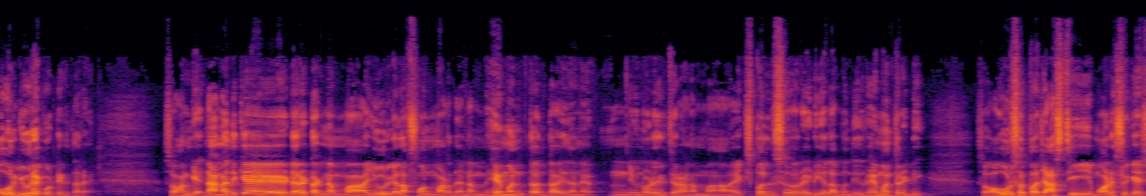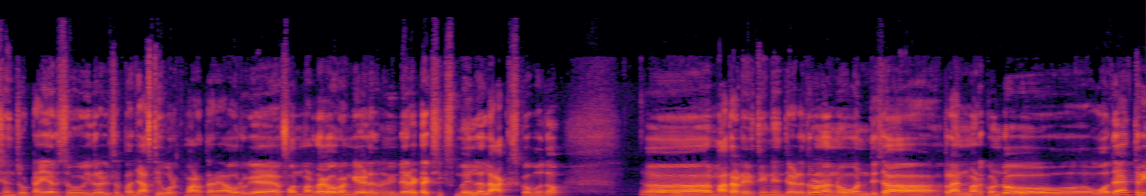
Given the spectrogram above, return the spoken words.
ಅವ್ರಿಗೆ ಇವರೇ ಕೊಟ್ಟಿರ್ತಾರೆ. ಸೊ ಹಾಗೆ. ನಾನು ಅದಕ್ಕೆ ಡೈರೆಕ್ಟಾಗಿ ನಮ್ಮ ಇವ್ರಿಗೆಲ್ಲ ಫೋನ್ ಮಾಡಿದೆ. ನಮ್ಮ ಹೇಮಂತ್ ಅಂತ ಇದ್ದಾನೆ ನೀವು ನೋಡಿರ್ತೀರ ನಮ್ಮ ಎಕ್ಸ್ಪಲ್ಸ್ ರೈಡಿ ಎಲ್ಲ ಬಂದಿದ್ರು, ಹೇಮಂತ್ ರೆಡ್ಡಿ. ಸೊ ಅವರು ಸ್ವಲ್ಪ ಜಾಸ್ತಿ ಮಾಡಿಫಿಕೇಷನ್ಸು ಟೈರ್ಸು ಇದರಲ್ಲಿ ಸ್ವಲ್ಪ ಜಾಸ್ತಿ ವರ್ಕ್ ಮಾಡ್ತಾರೆ. ಅವ್ರಿಗೆ ಫೋನ್ ಮಾಡಿದಾಗ ಅವ್ರು ಹಂಗೆ ಹೇಳಿದ್ರು. ನೀವು ಡೈರೆಕ್ಟಾಗಿ ಸಿಕ್ಸ್ ಮೈಲಲ್ಲಿ ಹಾಕ್ಸ್ಕೋಬೋದು. ಮಾತಾಡಿರ್ತೀನಿ ಅಂತ ಹೇಳಿದ್ರು. ನಾನು ಒಂದು ದಿವಸ ಪ್ಲ್ಯಾನ್ ಮಾಡಿಕೊಂಡು ಹೋದೆ. ತ್ರೀ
